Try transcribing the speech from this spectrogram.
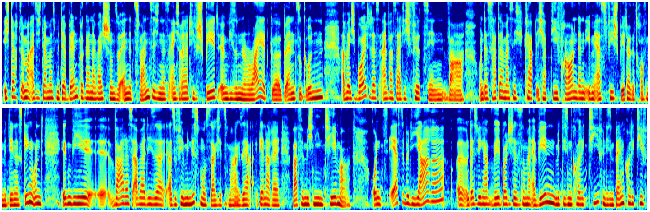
ich dachte immer, als ich damals mit der Band begann, da war ich schon so Ende 20 und das ist eigentlich relativ spät, irgendwie so eine Riot Girl Band zu gründen. Aber ich wollte das einfach, seit ich 14 war. Und das hat damals nicht geklappt. Ich habe die Frauen dann eben erst viel später getroffen, mit denen es ging. Und irgendwie äh, war das aber dieser, also Feminismus, sage ich jetzt mal, sehr generell, war für mich nie ein Thema. Und erst über die Jahre, äh, und deswegen wollte ich das nochmal erwähnen, mit diesem Kollektiv, in diesem Bandkollektiv,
